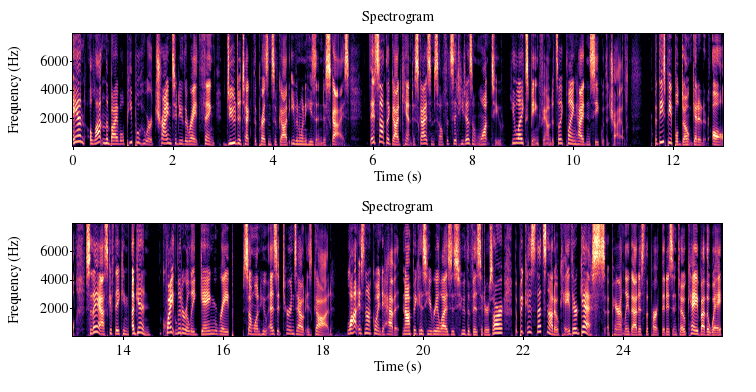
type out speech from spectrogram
And a lot in the Bible, people who are trying to do the right thing do detect the presence of God even when He's in disguise. It's not that God can't disguise himself, it's that he doesn't want to. He likes being found. It's like playing hide and seek with a child. But these people don't get it at all. So they ask if they can, again, quite literally gang rape someone who, as it turns out, is God. Lot is not going to have it, not because he realizes who the visitors are, but because that's not okay. They're guests. Apparently, that is the part that isn't okay, by the way.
